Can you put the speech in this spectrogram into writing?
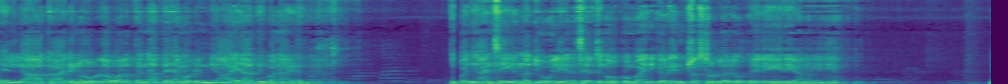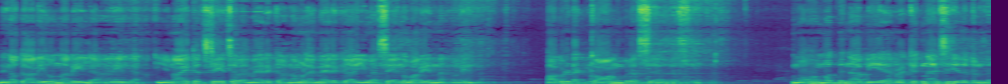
എല്ലാ കാര്യങ്ങളും ഉള്ള പോലെ തന്നെ അദ്ദേഹം ഒരു ന്യായാധിപനായിരുന്നു. ഇപ്പൊ ഞാൻ ചെയ്യുന്ന ജോലി അനുസരിച്ച് നോക്കുമ്പോൾ എനിക്ക് ഒരു ഇൻട്രസ്റ്റ് ഉള്ള ഒരു ഏരിയ ആണ്. നിങ്ങൾക്ക് അറിയുമെന്നറിയില്ല യുണൈറ്റഡ് സ്റ്റേറ്റ്സ് ഓഫ് അമേരിക്ക നമ്മൾ അമേരിക്ക യു എസ് എ എന്ന് പറയുന്ന അവരുടെ കോൺഗ്രസ് മുഹമ്മദ് നബിയെ റെക്കഗ്നൈസ് ചെയ്തിട്ടുണ്ട്.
